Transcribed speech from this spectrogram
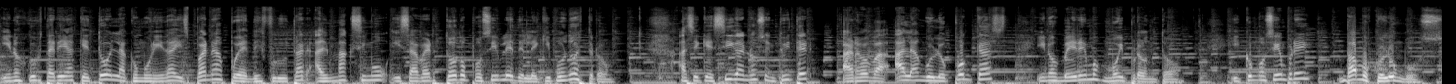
y nos gustaría que toda la comunidad hispana pueda disfrutar al máximo y saber todo posible del equipo nuestro. Así que síganos en Twitter, arroba al ángulo podcast y nos veremos muy pronto. Y como siempre, vamos Columbus.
